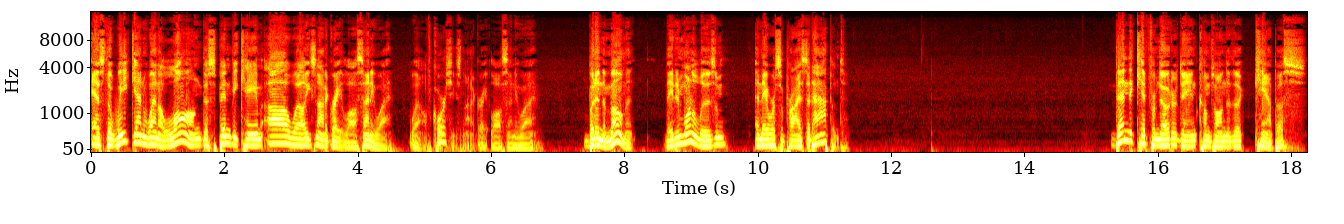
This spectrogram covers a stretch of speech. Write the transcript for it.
as the weekend went along, the spin became, oh, well, he's not a great loss anyway. Well, of course he's not a great loss anyway. But in the moment, they didn't want to lose him, and they were surprised it happened. Then the kid from Notre Dame comes onto the campus.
